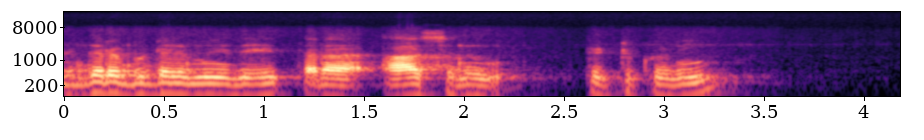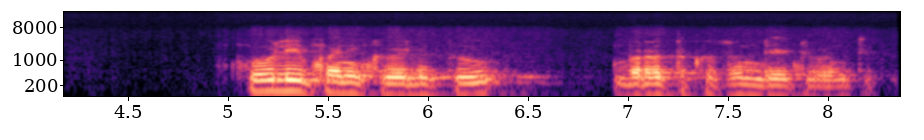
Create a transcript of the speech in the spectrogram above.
ఇద్దరు బిడ్డల మీదే తన ఆశను పెట్టుకొని కూలీ పనికి వెళుతూ బ్రతుకుతుండేటువంటిది.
